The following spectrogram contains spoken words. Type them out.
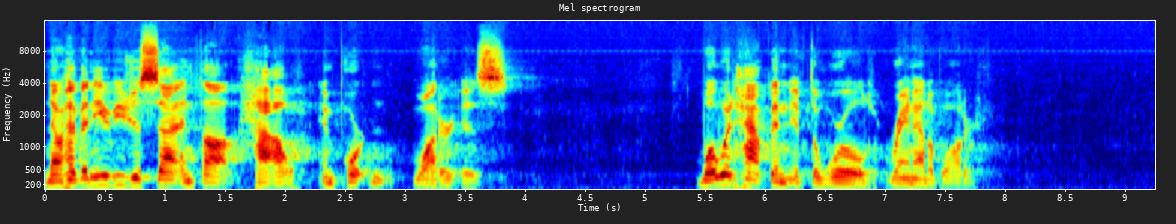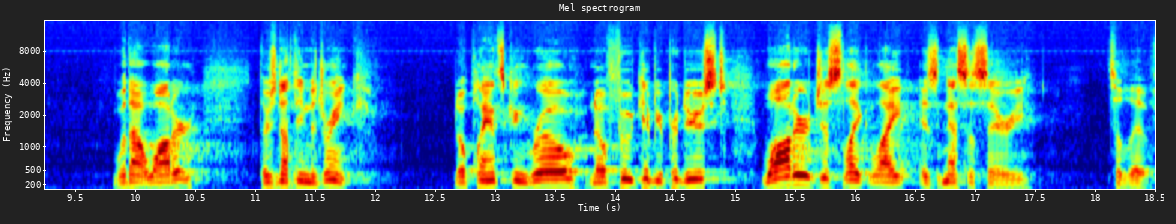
Now, have any of you just sat and thought how important water is? What would happen if the world ran out of water? Without water, there's nothing to drink. No plants can grow, no food can be produced. Water, just like light, is necessary to live.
